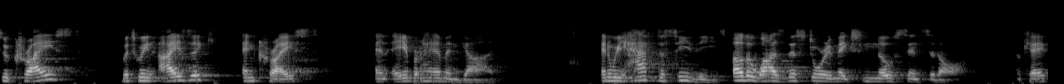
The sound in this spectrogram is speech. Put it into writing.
to Christ between Isaac and Christ and Abraham and God. And we have to see these. Otherwise, this story makes no sense at all. Okay?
